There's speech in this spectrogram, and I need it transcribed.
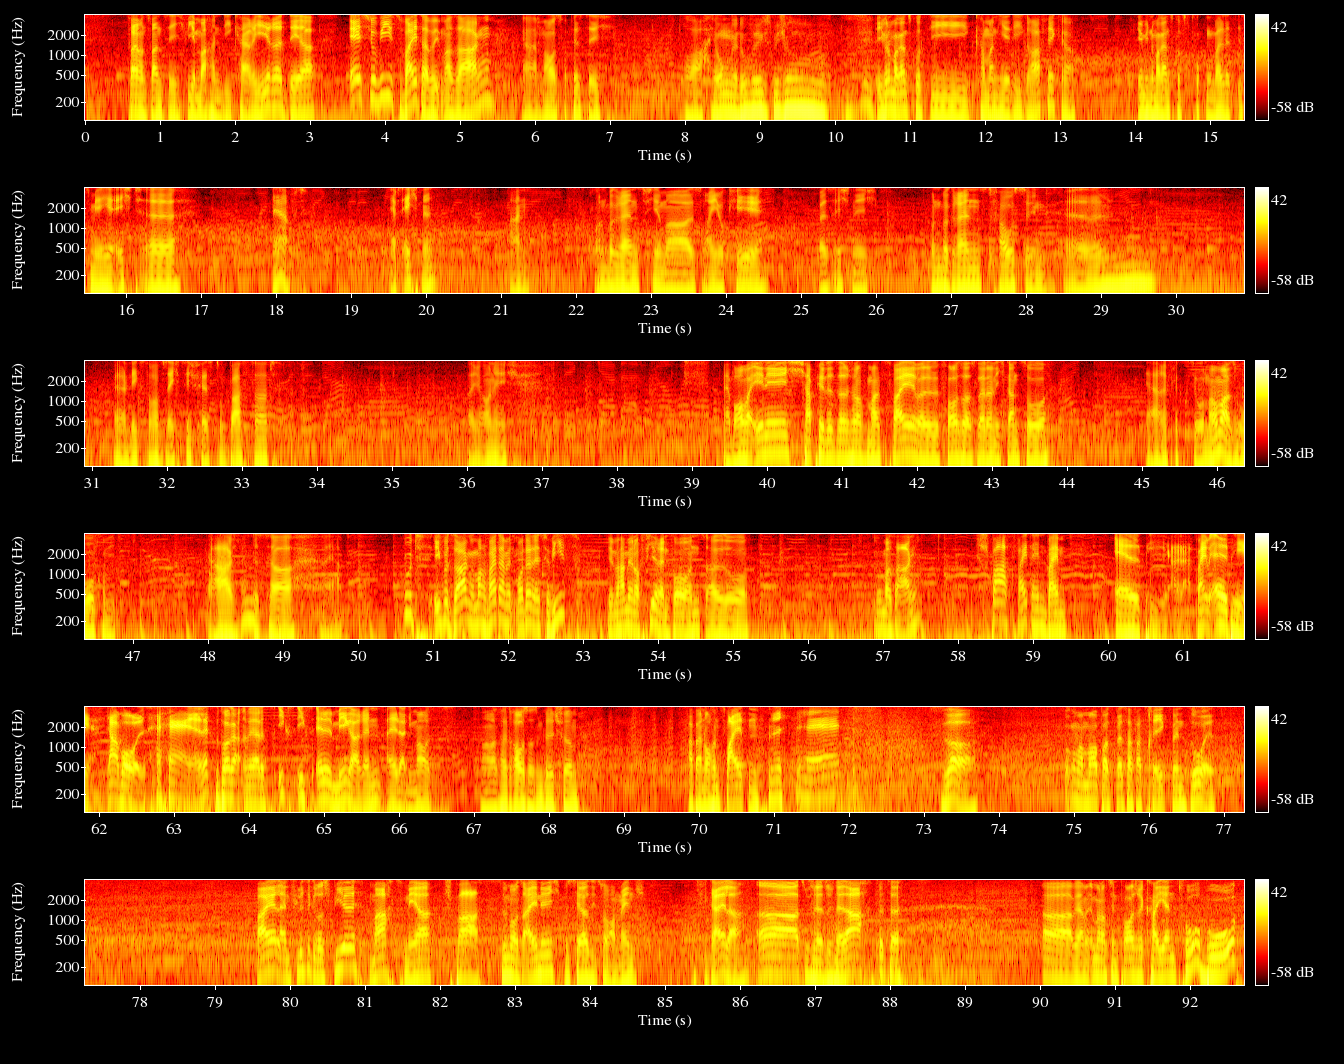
22. Wir machen die Karriere der SUVs weiter, würde ich mal sagen. Ja, Maus, verpiss dich. Boah, Junge, du regst mich auf. Ich will mal ganz kurz die... Kann man hier die Grafik? Ja. Ich will mich nochmal ganz kurz gucken, weil das ist mir hier echt, äh... Nervt. Nervt echt, ne? Mann. Unbegrenzt viermal, ist eigentlich okay. Weiß echt nicht. Unbegrenzt, V-Sync. Äh... Ja, dann legst du doch auf 60 fest, du Bastard. Weiß ich auch nicht. Mehr brauchen wir eh nicht. Ich habe hier das schon auf mal 2, weil Forza ist leider nicht ganz so... Ja, Reflexion. Machen wir mal so, komm. Ja, Rennen ist ja... Naja. Gut, ich würde sagen, wir machen weiter mit modernen SUVs. Wir haben ja noch vier Rennen vor uns, also... Würde mal sagen. Spaß weiterhin beim LP, Alter. Beim LP. Jawohl. In der letzten Folge hatten wir ja das XXL Mega-Rennen. Alter, die Maus. Machen wir es halt raus aus dem Bildschirm. Hab ja noch einen zweiten. so. Gucken wir mal, ob er es besser verträgt, wenn es so ist. Weil ein flüssigeres Spiel macht mehr Spaß. Sind wir uns einig? Bisher sieht es so, oh Mensch. Viel geiler. Ah, zu schnell, zu schnell. Ach, bitte. Ah, wir haben immer noch den Porsche Cayenne Turbo.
